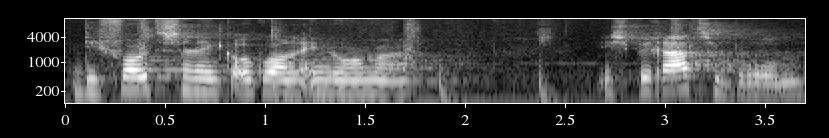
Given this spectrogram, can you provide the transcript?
die foto's zijn denk ik ook wel een enorme inspiratiebron.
